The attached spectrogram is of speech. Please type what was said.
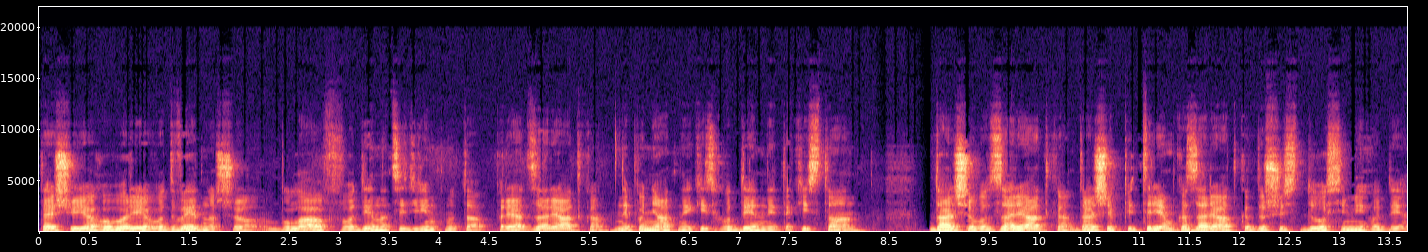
Те, що я говорив, от видно, що була в 11 вімкнута предзарядка. Непонятний якийсь годинний такий стан. Далі от зарядка, далі підтримка зарядка до, 6, до 7 годин.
